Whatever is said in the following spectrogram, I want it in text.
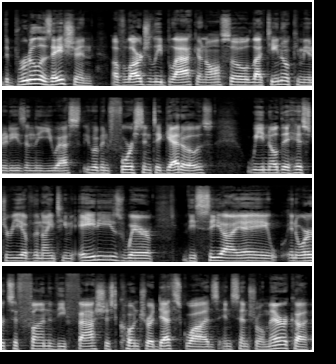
the brutalization of largely black and also Latino communities in the U.S. who have been forced into ghettos. We know the history of the 1980s, where the CIA, in order to fund the fascist Contra death squads in Central America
